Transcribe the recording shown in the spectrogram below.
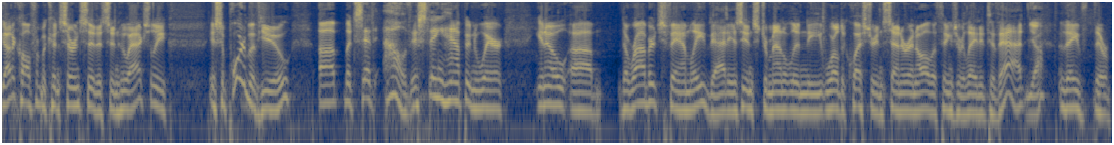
got a call from a concerned citizen who actually is supportive of you, uh, but said, "Oh, this thing happened where, you know." Um, the Roberts family, that is instrumental in the World Equestrian Center and all the things related to that. Yeah. they've they're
